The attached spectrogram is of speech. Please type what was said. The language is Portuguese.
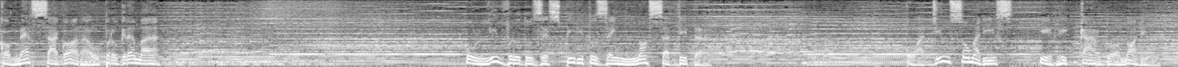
Começa agora o programa O Livro dos Espíritos em Nossa Vida. Com Adilson Maris e Ricardo Honório.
